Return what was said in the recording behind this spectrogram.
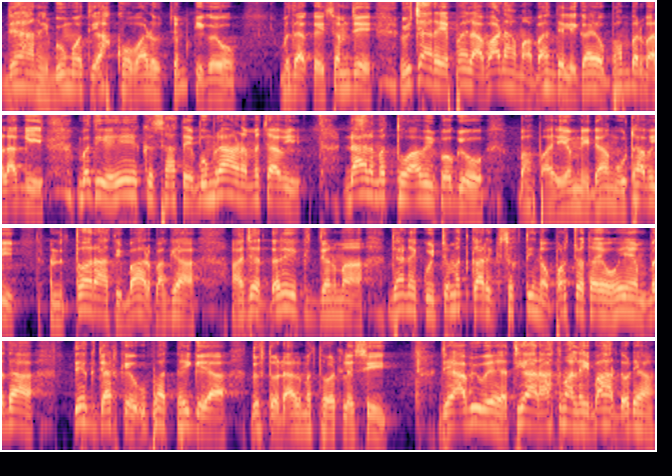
જયાની બૂમોથી આખો વાડો ચમકી ગયો. બધા કંઈ સમજે, વિચારે પહેલાં વાડામાં બાંધેલી ગાયો ભાંભરવા લાગી. બધી એક સાથે બુમરાણ મચાવી, ડાલ મથ્થો આવી પોગ્યો. બાપાએ એમની ડાંગ ઉઠાવી અને ત્વરાથી બહાર ભાગ્યા. આજે દરેક જણમાં જાણે કોઈ ચમત્કારિક શક્તિનો પરચો થયો હોય એમ બધા એક ઝાટકે ઊભા થઈ ગયા. દોસ્તો, ડાલ મથ્થો એટલે સિંહ. જે આવ્યું એ હથિયાર હાથમાં લઈ બહાર દોડ્યા.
